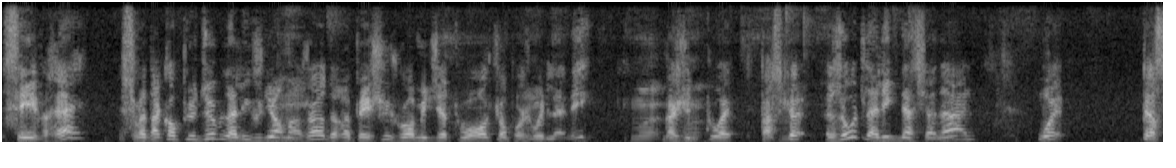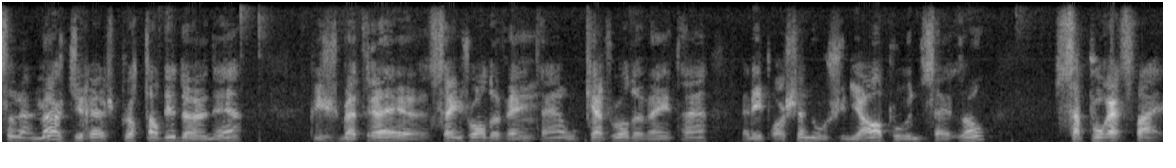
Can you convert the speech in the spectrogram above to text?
c'est vrai, ça va être encore plus dur pour la Ligue junior majeure de repêcher les joueurs midget World qui n'ont pas joué de l'année. Ouais, Imagine-toi. Parce que eux autres, la Ligue nationale, moi, personnellement, je dirais, je peux retarder d'un an, puis je mettrais euh, cinq joueurs de 20 Mm. ans ou quatre joueurs de 20 ans l'année prochaine aux juniors pour une saison. Ça pourrait se faire.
